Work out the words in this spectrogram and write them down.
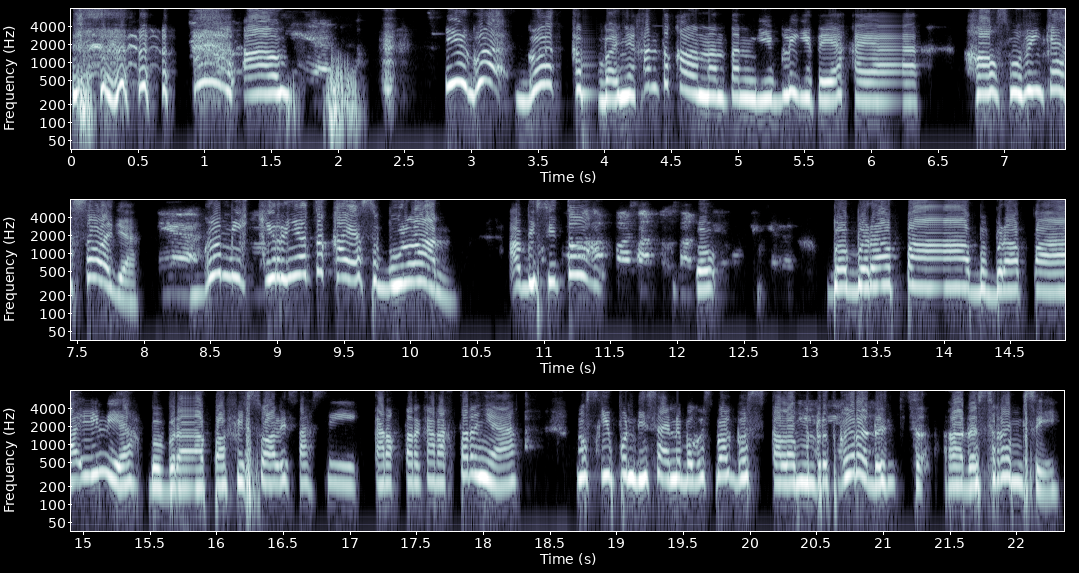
um, iya. gue gue kebanyakan tuh kalau nonton Ghibli gitu ya kayak House Moving Castle aja. Yeah. gue mikirnya tuh kayak sebulan. Abis itu apa, satu, satu beberapa beberapa ini ya beberapa visualisasi karakter karakternya meskipun desainnya bagus-bagus kalau menurut gue rada rada serem sih.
